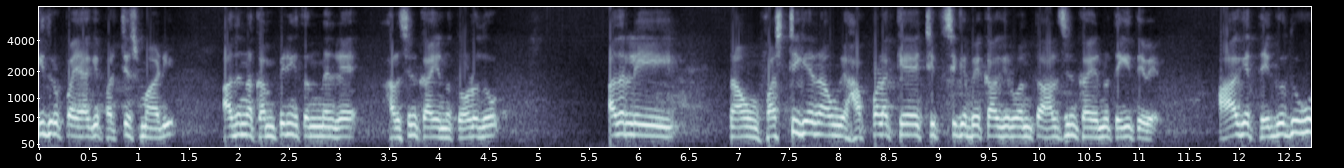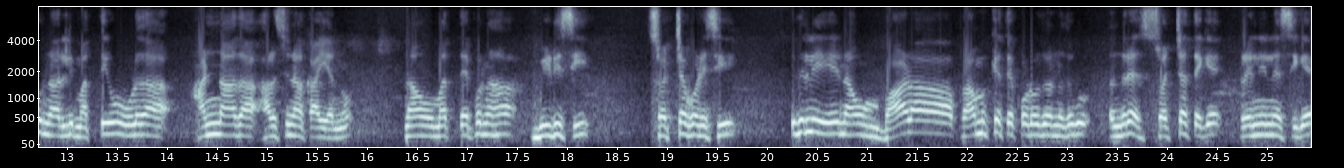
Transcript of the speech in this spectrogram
ಐದು ರೂಪಾಯಿಯಾಗಿ ಪರ್ಚೇಸ್ ಮಾಡಿ ಅದನ್ನು ಕಂಪೆನಿಗೆ ತಂದ ಮೇಲೆ ಹಲಸಿನಕಾಯಿಯನ್ನು ತೊಳೆದು, ಅದರಲ್ಲಿ ನಾವು ಫಸ್ಟಿಗೆ ನಾವು ಹಪ್ಪಳಕ್ಕೆ ಚಿಪ್ಸಿಗೆ ಬೇಕಾಗಿರುವಂಥ ಹಲಸಿನಕಾಯಿಯನ್ನು ತೆಗಿತೇವೆ. ಹಾಗೆ ತೆಗೆದು ಅಲ್ಲಿ ಮತ್ತೆ ಉಳಿದ ಹಣ್ಣಾದ ಹಲಸಿನಕಾಯಿಯನ್ನು ನಾವು ಮತ್ತೆ ಪುನಃ ಬಿಡಿಸಿ, ಸ್ವಚ್ಛಗೊಳಿಸಿ, ಇದರಲ್ಲಿ ನಾವು ಭಾಳ ಪ್ರಾಮುಖ್ಯತೆ ಕೊಡುವುದು ಅನ್ನೋದು ಅಂದರೆ ಸ್ವಚ್ಛತೆಗೆ ಕ್ಲೆನ್ಲಿನೆಸ್ಸಿಗೆ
